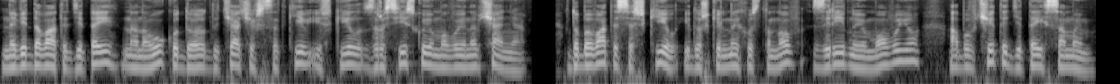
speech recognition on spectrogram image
Не віддавати дітей на науку до дитячих садків і шкіл з російською мовою навчання, добиватися шкіл і дошкільних установ з рідною мовою або вчити дітей самим,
